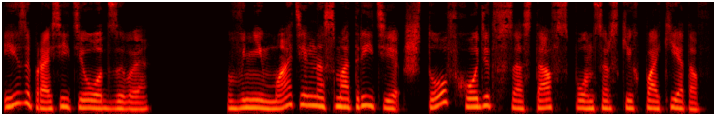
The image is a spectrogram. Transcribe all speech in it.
и запросите отзывы. Внимательно смотрите, что входит в состав спонсорских пакетов.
